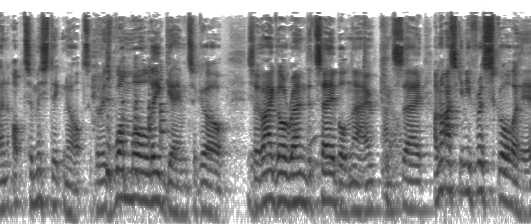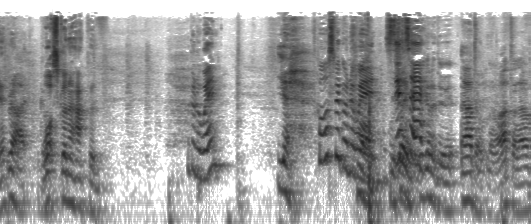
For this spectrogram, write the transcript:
an optimistic note. There is one more league game to go. So if I go round the table now and say, I'm not asking you for a score here, Right. go. what's going to happen? We're going to win. Yeah. Of course we're going to win. you think We're gonna do it. I don't know. I don't know.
